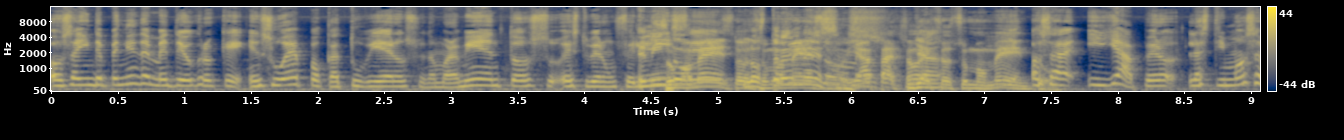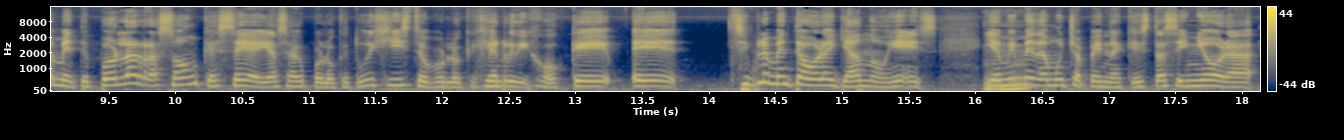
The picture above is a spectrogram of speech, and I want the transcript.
o sea, independientemente, yo creo que en su época tuvieron su enamoramiento, su- estuvieron felices. su momento, Los su tres momento. meses. Ya pasó Ya. eso, su momento. O sea, y ya, pero lastimosamente, por la razón que sea, ya sea por lo que tú dijiste o por lo que Henry dijo, que eh, simplemente ahora ya no es. Y a mí me da mucha pena que esta señora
